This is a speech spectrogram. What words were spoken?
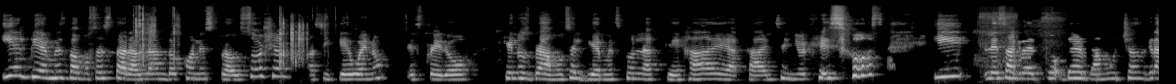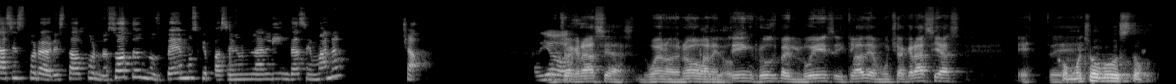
y el viernes vamos a estar hablando con Sprout Social. Así que bueno, espero que nos veamos el viernes con la queja de acá del Señor Jesús. Y les agradezco, de verdad, muchas gracias por haber estado con nosotros. Nos vemos, que pasen una linda semana. Chao. Adiós. Muchas gracias. Bueno, de nuevo, Valentín, Roosevelt, Luis y Claudia, muchas gracias. Este, con mucho gusto.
